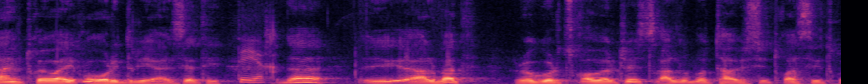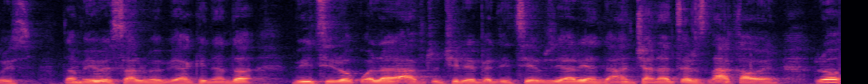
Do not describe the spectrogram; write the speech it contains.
დაემთხვევა იყო ორი დღეა ესეთი. და ალბათ როგორც ყოველთვის წყალტუბო თავის სიტყვას იტყვის. და მივესალმები აქედან და ვიცი რომ ყველა ამ წუთში რეპეტიციებზე არიან და ან ჩანაწერს ნახავენ რომ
